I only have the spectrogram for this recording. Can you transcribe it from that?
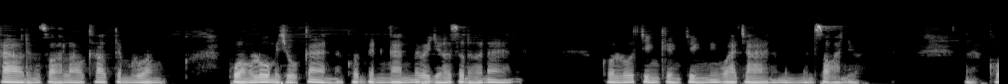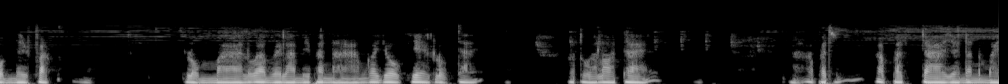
ข้าวเนี่ยมันสอนเราข้าวเต็มรวง พวงลูกไม่ชูก้าน คนเป็นงานไม่ไปเยอะเสนอหน้า คนรู้จริงเก่งจริงนี่วาจานะมันมันสอนอยู่คมในฝัก ลมมาหรือว่าเวลามีปัญหามันก็โยกแยกหลบได้เอาตัวรอดได้ อปัจจายนันใหม่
